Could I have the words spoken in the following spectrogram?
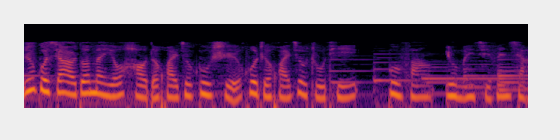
如果小耳朵们有好的怀旧故事或者怀旧主题，不妨与我们一起分享。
